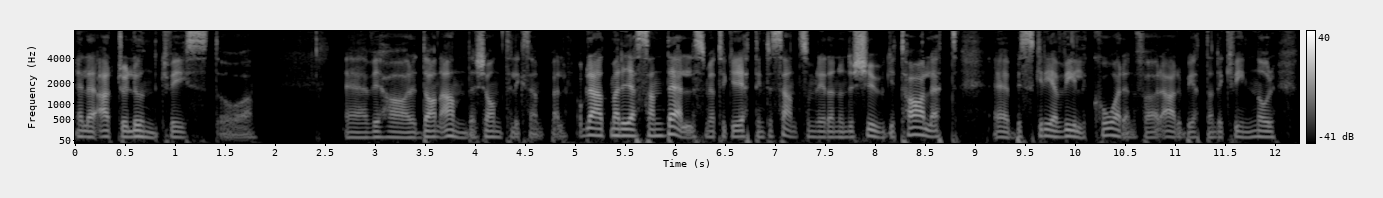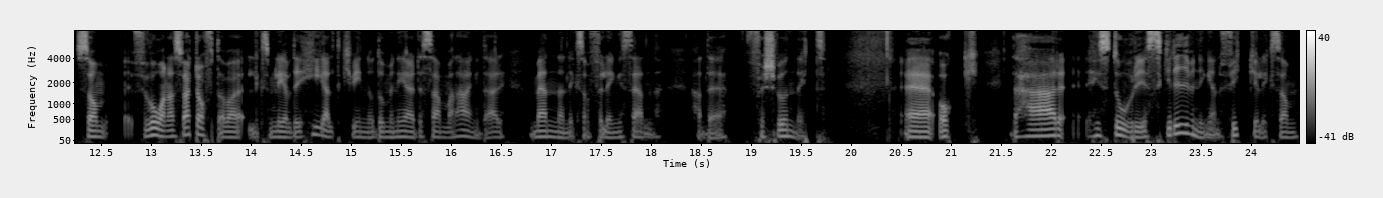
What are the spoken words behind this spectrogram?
eller Arthur Lundqvist och Eh, vi har Dan Andersson till exempel och bland annat Maria Sandell som jag tycker är jätteintressant som redan under 20-talet eh, beskrev villkoren för arbetande kvinnor som förvånansvärt ofta var, liksom, levde i helt kvinnodominerade sammanhang där männen liksom för länge sedan hade försvunnit. Eh, och det här historieskrivningen fick ju liksom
